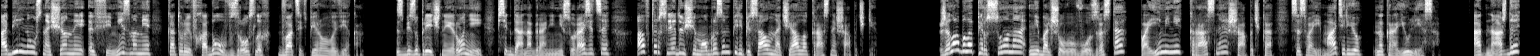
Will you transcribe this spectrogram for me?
обильно уснащенный эвфемизмами, которые в ходу у взрослых 21 века. С безупречной иронией, всегда на грани несуразицы, автор следующим образом переписал начало «Красной шапочки». Жила-была персона небольшого возраста по имени Красная Шапочка со своей матерью на краю леса. Однажды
